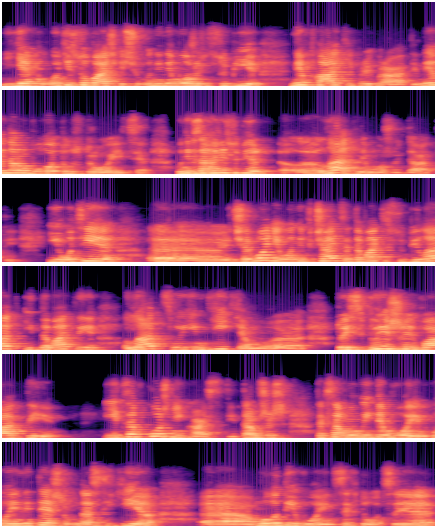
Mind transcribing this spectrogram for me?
як оті собачки, що вони не можуть собі не в хаті прибрати, не на роботу устроїться. Вони взагалі собі е, лад не можуть дати. І оці е, червоні вони вчаться давати собі лад і давати лад своїм дітям, е, тобто виживати. І це в кожній касті. Там же ж так само ми йдемо воїн. Воїни теж у нас є е, молодий воїн. Це хто? Це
